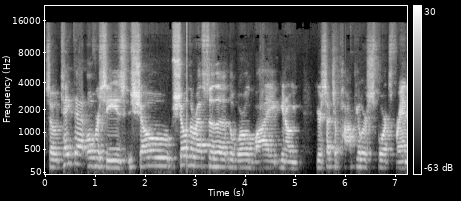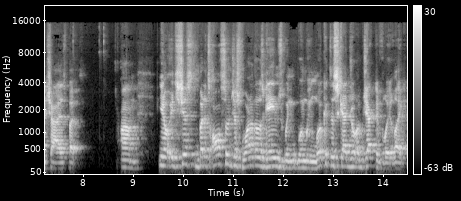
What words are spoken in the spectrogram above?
so take that overseas, show show the rest of the the world why you know you're such a popular sports franchise, but. Um, you know, it's just, but it's also just one of those games when when we look at the schedule objectively, like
